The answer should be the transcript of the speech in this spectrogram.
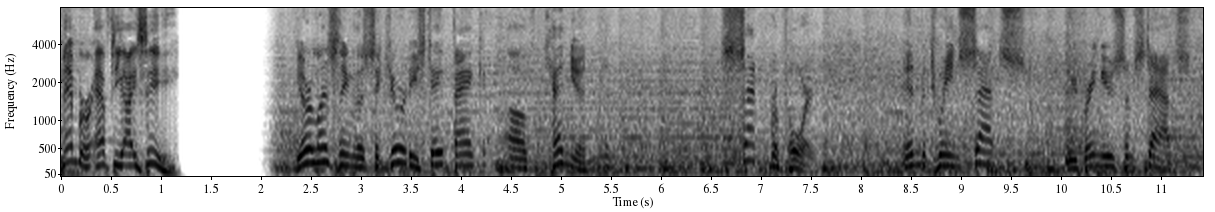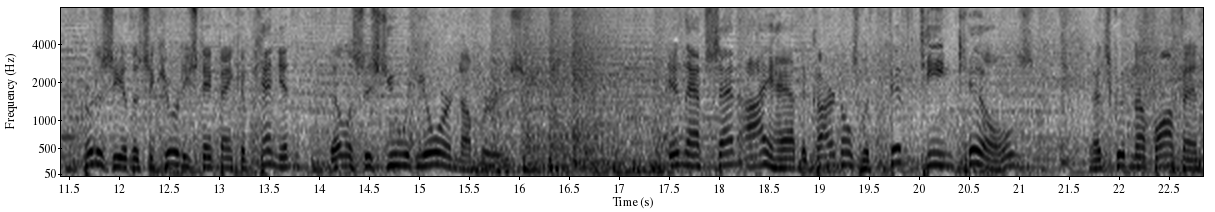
Member FDIC. You're listening to the Security State Bank of Kenyon set report. In between sets, we bring you some stats courtesy of the Security State Bank of Kenyon. They'll assist you with your numbers. In that set, I had the Cardinals with 15 kills. That's good enough offense,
